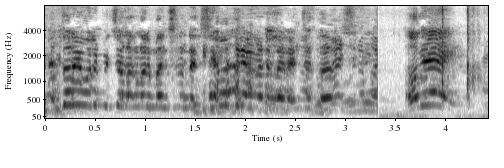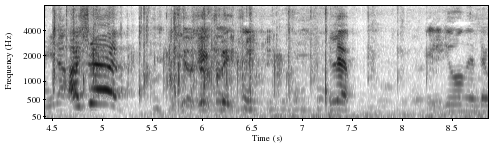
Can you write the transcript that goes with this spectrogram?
ഇത്രയും ഒലിപ്പിച്ച നടക്കുന്ന ഒരു മനുഷ്യനുണ്ട്. ജീവിതത്തിൽ ഞാൻ കണ്ടില്ല രഞ്ജിത്ത്. ഓക്കെ അശ്വിൻ. ഇല്ല. എനിക്ക് തോന്നുന്നു എന്റെ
